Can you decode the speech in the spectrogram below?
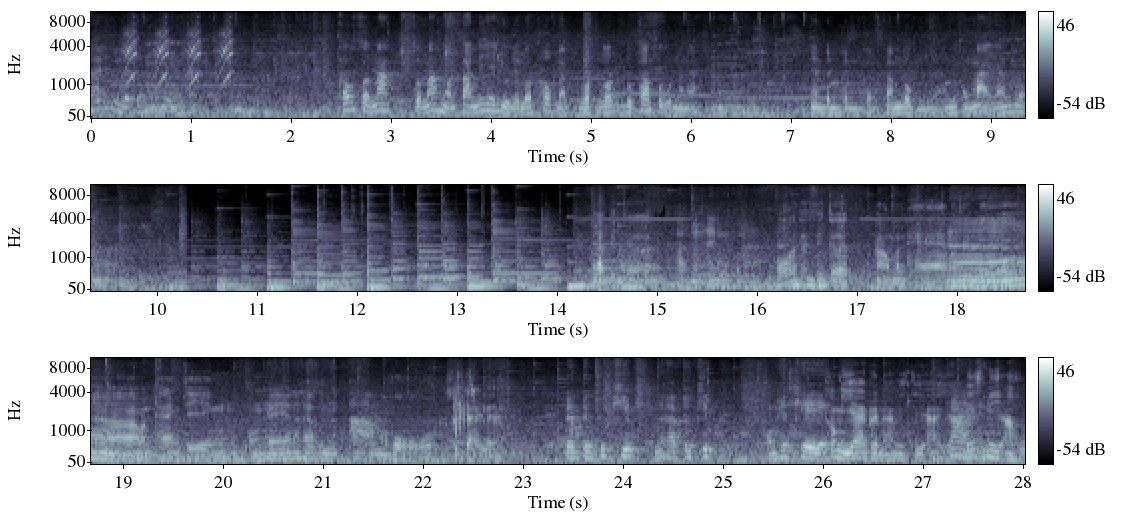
ใช่อืม เขาส่วนมากส่วนมากหมอนตันนี่จะอยู่ในรถพวกแบบรถรถดูเก้าศูนย์นะนะอืมเนี่ยเป็นเป็นแบบปั๊มลมเนี่ยอันนี้ของใหม่นะเพื่อนนะตัดสติ๊กเกอร์ตัดมาให้ดีกว่าโอ้ยแต่สติ๊กเกอร์อ้าวมันแท้มาถึงนี่อ่าอ่ามันแพงจริงของแท้นะครับอันนี้อาร์มโอ้โหชุดใหญ่เลย เป็นเป็นชุดคิดนะครับชุดคิดของ HK เขามีแยกด้วยนะ มี GI ใช่มีมีอะหู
